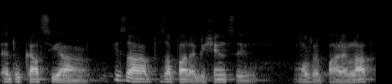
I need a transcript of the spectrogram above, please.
edukacja i za, za parę miesięcy, może parę lat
